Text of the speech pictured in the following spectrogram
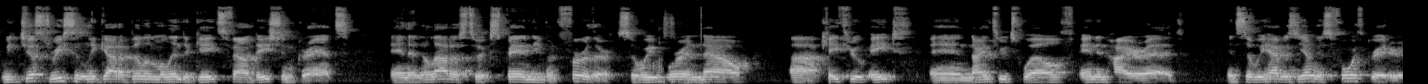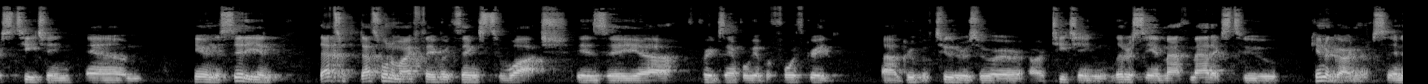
we just recently got a Bill and Melinda Gates Foundation grant, and it allowed us to expand even further. So we, we're in now uh, K through eight and 9 through 12 and in higher ed. And so we have as young as fourth graders teaching um, here in the city. And that's, that's one of my favorite things to watch is a, uh, for example, we have a fourth grade uh, group of tutors who are, are teaching literacy and mathematics to kindergartners. And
